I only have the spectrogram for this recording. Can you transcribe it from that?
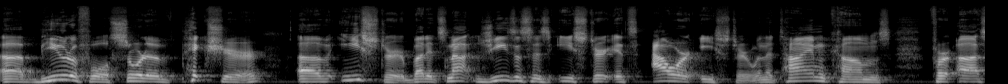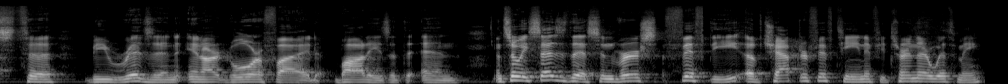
uh, beautiful sort of picture of Easter, but it's not Jesus's Easter, it's our Easter. When the time comes for us to be risen in our glorified bodies at the end. And so he says this in verse 50 of chapter 15, if you turn there with me.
